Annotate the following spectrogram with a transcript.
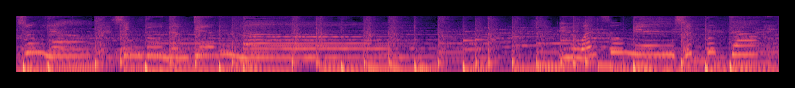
重要，心不到，也得不到。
